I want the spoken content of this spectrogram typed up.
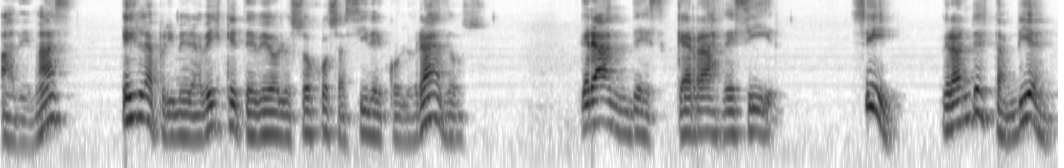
Además, es la primera vez que te veo los ojos así de colorados. Grandes, querrás decir. Sí, grandes también,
